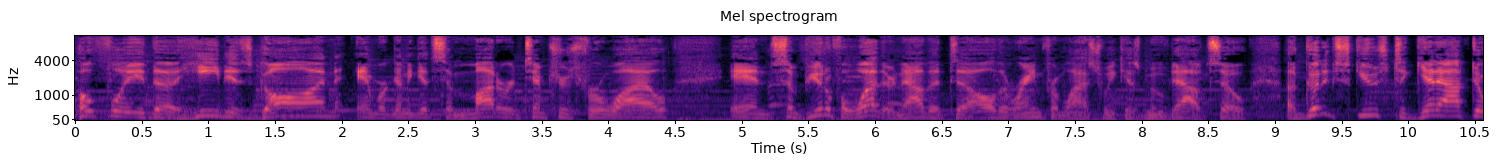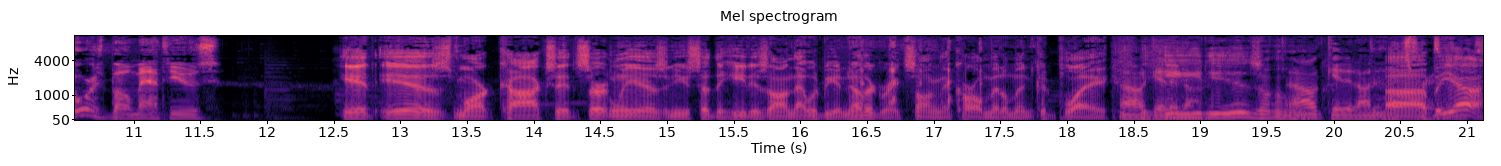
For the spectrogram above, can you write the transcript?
hopefully the heat is gone and we're going to get some moderate temperatures for a while and some beautiful weather now that uh, all the rain from last week has moved out. So, a good excuse to get outdoors, Bo Matthews. It is, Marc Cox. It certainly is. And you said the heat is on. That would be another great song that Carl Middleman could play. I'll the get it heat on. is on. I'll get it on. Uh, but yeah,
